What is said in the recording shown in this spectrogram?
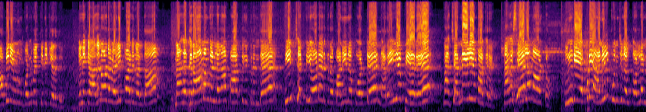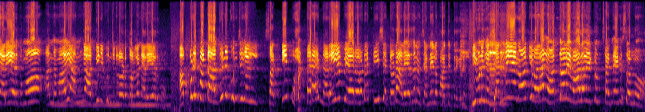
அப்படின்னு இவனுக்கு கொண்டு போய் திணிக்கிறது. இன்னைக்கு அதனோட வெளிப்பாடுகள் தான் நாங்க கிராமங்கள்ல எல்லாம் பார்த்துக்கிட்டு இருந்த தீச்சட்டியோட இருக்கிற பனியனை போட்டு நிறைய பேரு நான் சென்னையிலயும் பாக்குறேன் நாங்க சேலம் மாவட்டம். இங்க எப்படி அணில் குஞ்சுகள் தொல்லை நிறைய இருக்குமோ அந்த மாதிரி அங்க அக்னி குஞ்சுகளோட தொல்லை நிறைய இருக்கும். அப்படிப்பட்ட அக்னி குஞ்சுகள் சட்டி போட்ட நிறைய பேரோட டி ஷர்ட்டோட அலையறத நான் சென்னையில பாத்துட்டு இருக்கேன். இவனுங்க சென்னையை நோக்கி வராங்க வந்தோரை வாழ வைக்கும் சென்னைன்னு சொல்லுவோம்.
